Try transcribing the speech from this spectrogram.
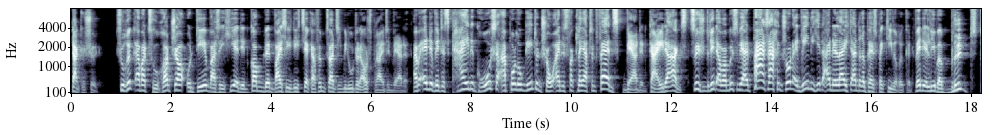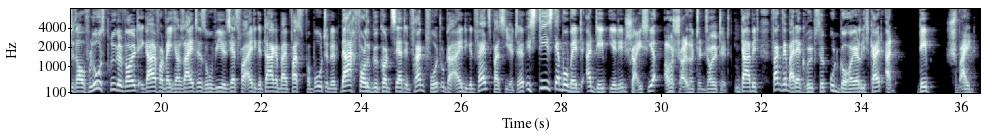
Dankeschön. Zurück aber zu Roger und dem, was ich hier in den kommenden, weiß ich nicht, circa 25 Minuten ausbreiten werde. Am Ende wird es keine große Apologetenshow eines verklärten Fans werden, keine Angst. Zwischendrin aber müssen wir ein paar Sachen schon ein wenig in eine leicht andere Perspektive rücken. Wenn ihr lieber blind drauf losprügeln wollt, egal von welcher Seite, so wie es jetzt vor einigen Tagen beim fast verbotenen Nachfolgekonzert in Frankfurt unter einigen Fans passierte, ist dies der Moment, an dem ihr den Scheiß hier ausschalten wissen solltet. Damit fangen wir bei der gröbsten Ungeheuerlichkeit an. Dem Schwein.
